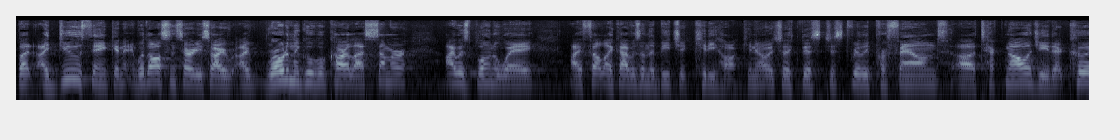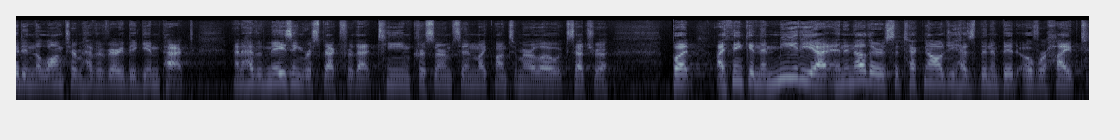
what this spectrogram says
but I do think, and with all sincerity, so I, I, rode in the Google car last summer. I was blown away. I felt like I was on the beach at Kitty Hawk. You know, it's like this just really profound uh, technology that could, in the long term, have a very big impact. And I have amazing respect for that team, Chris Urmson, Mike Montemerlo, et cetera, but I think in the media and in others, the technology has been a bit overhyped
